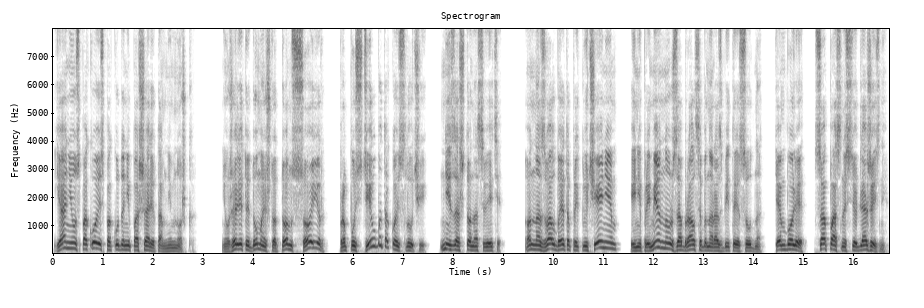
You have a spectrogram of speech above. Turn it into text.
Я не успокоюсь, покуда не пошарю там немножко. Неужели ты думаешь, что Том Сойер пропустил бы такой случай? Ни за что на свете. Он назвал бы это приключением и непременно уж забрался бы на разбитое судно, тем более с опасностью для жизни.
